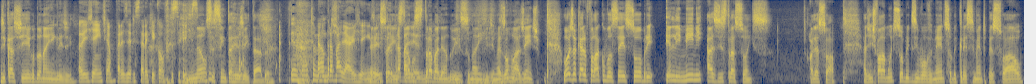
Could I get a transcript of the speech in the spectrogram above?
de castigo, dona Ingrid. Oi, gente, é um prazer estar aqui com vocês. Não se sinta rejeitada. Exatamente. É um trabalhar, gente. É isso aí, estamos trabalhando isso na Ingrid. Mas vamos lá, gente. Hoje eu quero falar com vocês sobre elimine as distrações. Olha só, a gente fala muito sobre desenvolvimento, sobre crescimento pessoal,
